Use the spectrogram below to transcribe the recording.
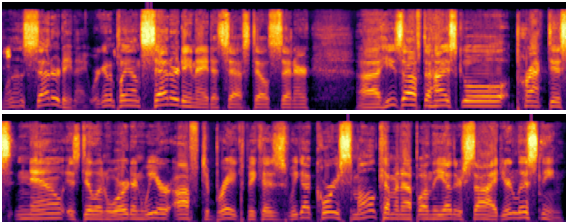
well, Saturday night. We're going to play on Saturday night at SaskTel Center. Uh, he's off to high school practice now, is Dillon Ward, and we are off to break because we got Corey Small coming up on the other side. You're listening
